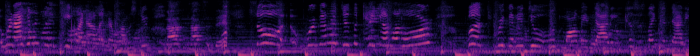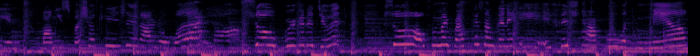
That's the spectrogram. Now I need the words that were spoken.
we're not gonna do the cake right now like I promised you. Not, today. So we're gonna do the cake at four, but we're gonna do it with mom and daddy because it's like the daddy and mommy special occasion. I don't know what. For my breakfast, I'm gonna eat a fish taco with meal,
